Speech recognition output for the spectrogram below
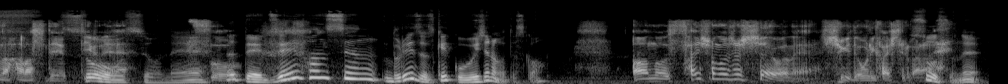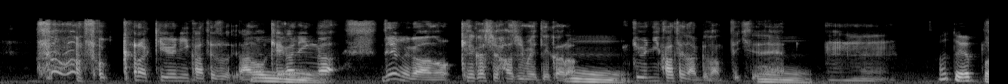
な話でってそいううね。ですよねそうだって前半戦ブレイザーズ結構上じゃなかったですか？あの、最初の10試合はね、首位で折り返してるからね。そうですよね そっから急に勝てず、あの、うん。怪我人が、デームがあの、怪我し始めてからう、ん、急に勝てなくなってきてね。うん、うん。あとやっぱ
